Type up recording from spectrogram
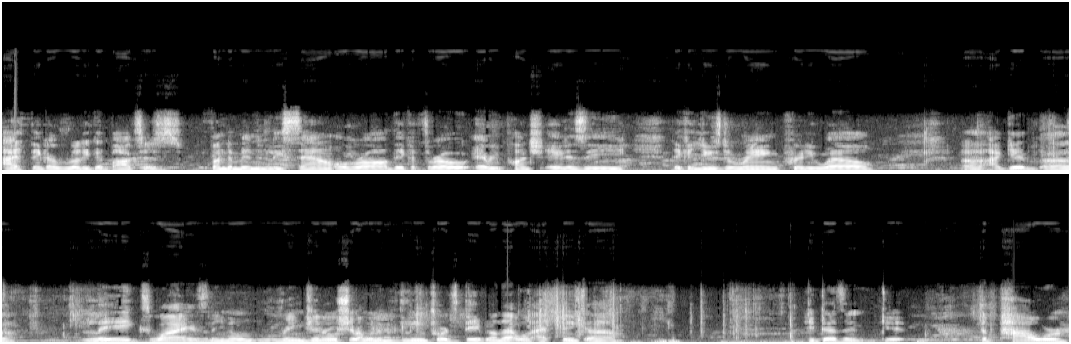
I think, are really good boxers. Fundamentally sound overall. They could throw every punch A to Z. They could use the ring pretty well. Uh, I give uh, legs wise, you know, ring generalship. I'm going to lean towards David on that one. I think uh, he doesn't get the power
